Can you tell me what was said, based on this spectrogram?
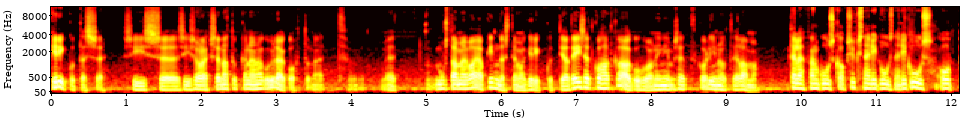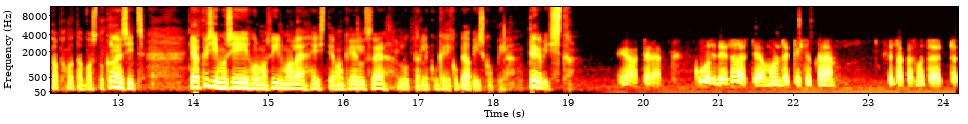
kirikutesse siis, siis oleks see natukene nagu ülekohtune, et, et Mustamäe vajab kindlasti oma kirikut ja teised kohad ka, kuhu on inimesed kolinud elama. Telefon kuus, kaks, üks, neli, kuus, neli, kuus ootab, võtab vastu kõnesid ja küsimusi Urmas Viilmale, Eesti Evangeelse Luterliku Kiriku peapiiskopile, tervist. ja tere, kuulasin teie saadet ja mul tekkis niisugune kiltakas mõte, et,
